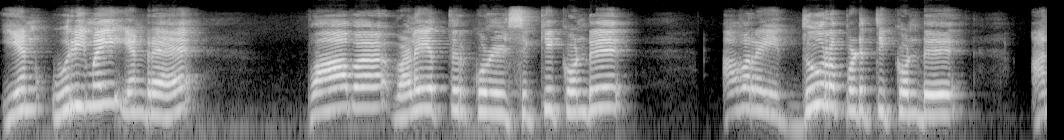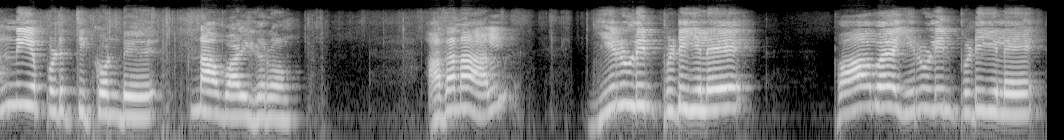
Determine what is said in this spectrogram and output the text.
என் உரிமை என்ற பாவ வளையத்திற்குள் சிக்கிக்கொண்டு அவரை தூரப்படுத்தி கொண்டு அந்நியப்படுத்தி கொண்டு நாம் வாழ்கிறோம். அதனால் இருளின் பிடியிலே பாவ இருளின் பிடியிலே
